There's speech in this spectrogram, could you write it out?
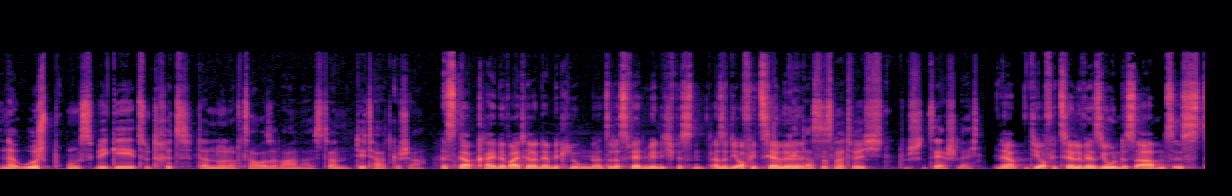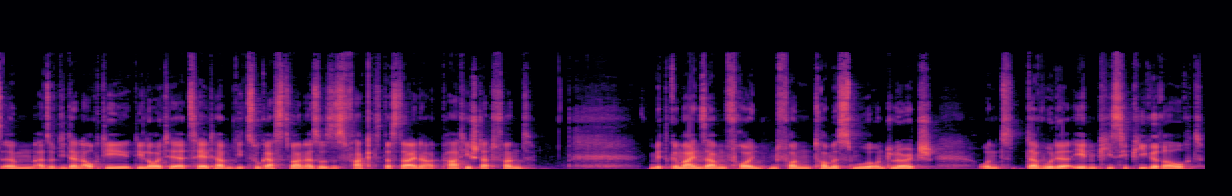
in der Ursprungs-WG zu dritt dann nur noch zu Hause waren, als dann die Tat geschah. Es gab keine weiteren Ermittlungen, also das werden wir nicht wissen. Also die offizielle. Okay, das ist natürlich sehr schlecht. Ja, die offizielle Version des Abends ist, ähm, also die dann auch die, die Leute erzählt haben, die zu Gast waren. Also es ist Fakt, dass da eine Art Party stattfand mit gemeinsamen Freunden von Thomas Moore und Lurch. Und da wurde eben PCP geraucht.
